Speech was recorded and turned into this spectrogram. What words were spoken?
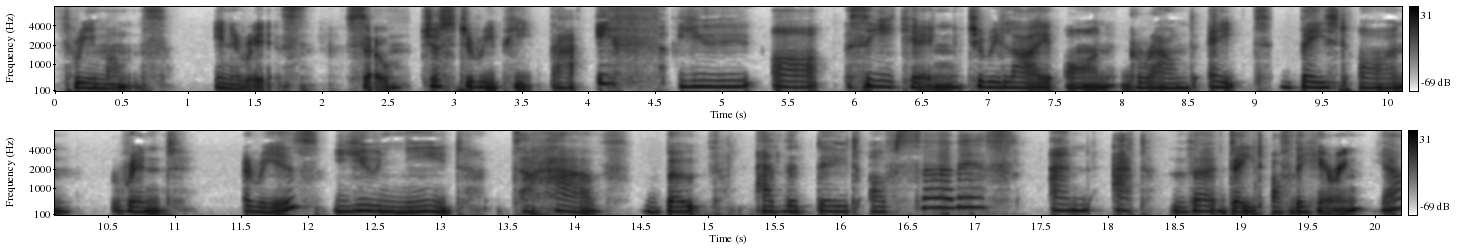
three months in arrears. So, just to repeat that, if you are seeking to rely on ground eight based on rent arrears, you need to have both at the date of service and at the date of the hearing. Yeah.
